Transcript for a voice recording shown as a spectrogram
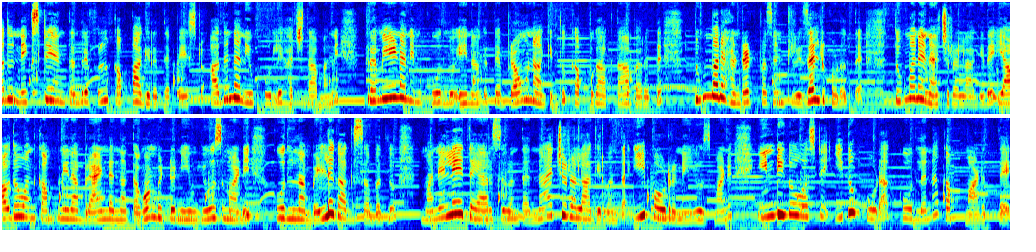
ಅದು ನೆಕ್ಸ್ಟ್ ಡೇ ಅಂತಂದರೆ ಫುಲ್ ಕಪ್ಪಾಗಿರುತ್ತೆ ಪೇಸ್ಟು ಅದನ್ನು ನೀವು ಕೂದಲಿ ಹಚ್ತಾ ಬನ್ನಿ. ಕ್ರಮೇಣ ನಿಮ್ಮ ಕೂದಲು ಏನಾಗುತ್ತೆ? ಬ್ರೌನ್ ಆಗಿದ್ದು ಕಪ್ಪಗಾಗ್ತಾ ಬರುತ್ತೆ. ತುಂಬಾ ಹಂಡ್ರೆಡ್ ಪರ್ಸೆಂಟ್ ರಿಸಲ್ಟ್ ಕೊಡುತ್ತೆ. ತುಂಬಾ ನ್ಯಾಚುರಲ್ ಆಗಿದೆ. ಯಾವುದೋ ಒಂದು ಕಂಪ್ನಿನ ಬ್ರ್ಯಾಂಡನ್ನು ತೊಗೊಂಡ್ಬಿಟ್ಟು ನೀವು ಯೂಸ್ ಮಾಡಿ ಕೂದಲನ್ನ ಬೆಳ್ಳಗಾಗಿಸೋ ಬದಲು ಮನೆಯಲ್ಲೇ ತಯಾರಿಸಿರುವಂಥ ನ್ಯಾಚುರಲ್ ಆಗಿರುವಂಥ ಈ ಪೌಡ್ರನ್ನೇ ಯೂಸ್ ಮಾಡಿ. ಇಂಡಿಗೋ ಅಷ್ಟೇ, ಇದು ಕೂಡ ಕೂದಲನ್ನು ಕಪ್ ಮಾಡುತ್ತೆ.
